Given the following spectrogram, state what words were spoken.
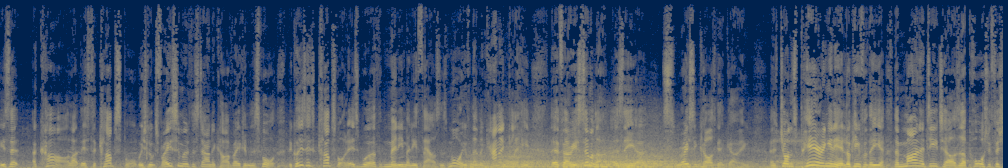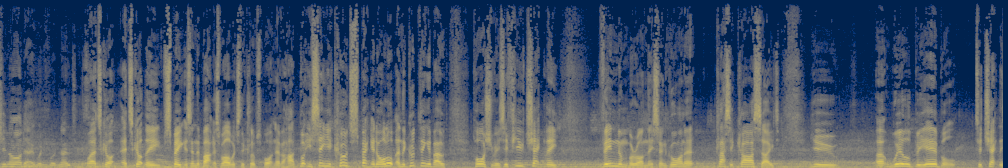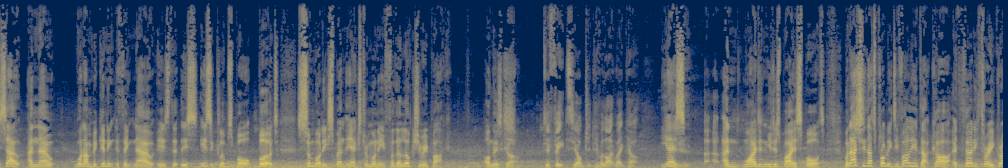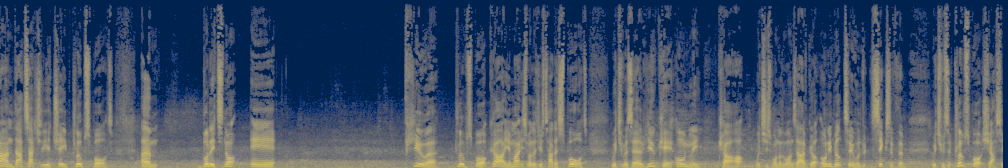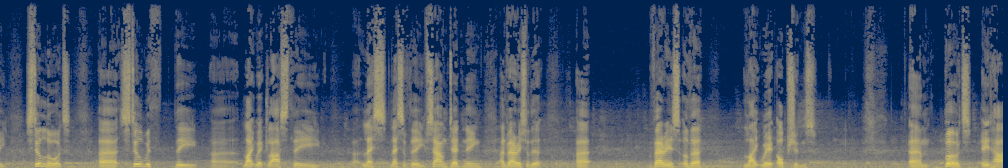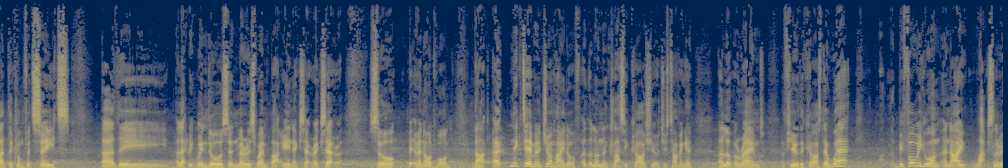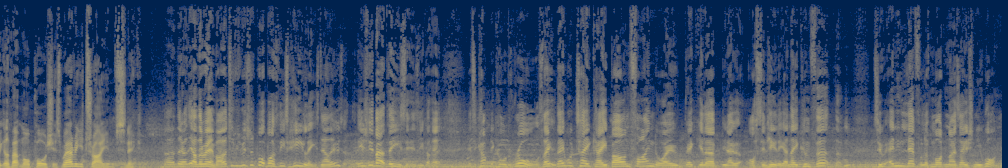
is that a car like this, the Club Sport, which looks very similar to the standard car, very similar to the Sport, because it says Club Sport, it is worth many, many thousands more, even though mechanically they're very similar as the uh, racing cars get going. As John's peering in here, looking for the uh, the minor details that a Porsche aficionado would, would notice. Well, it's got it's got the speakers in the back as well, which the Club Sport never had. But you see, you could spec it all up, and the good thing about Porsche is if you check the VIN number on this and go on a classic car site, you uh, will be able to check this out. And now, what I'm beginning to think now is that this is a club sport, but somebody spent the extra money for the luxury pack on Which this car. Defeats the object of a lightweight car. Yes, and why didn't you just buy a sport? But actually, that's probably devalued that car at 33 grand. That's actually a cheap club sport, um, but it's not a pure club sport car. You might as well have just had a sport, which was a UK only car, which is one of the ones I've got. Only built 206 of them, which was a club sport chassis, still loads, uh, still with the uh, lightweight glass, the uh, less less of the sound deadening, and various other uh, various other lightweight options. Um, but it had the comfort seats, uh, the electric windows and mirrors went back in, etc., etc. So, a bit of an odd one. That uh, Nick Daman and John Hindhaugh at the London Classic Car Show, just having a, a look around a few of the cars. Now, where before we go on, and I wax lyrical about more Porsches, where are you trying, Snick? Uh, they're at the other end. But I just about these Healeys. Now, the issue about these is you've got a, it's a company called Rules. They, they will take a barn find or a regular, you know, Austin Healey, and they convert them to any level of modernisation you want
